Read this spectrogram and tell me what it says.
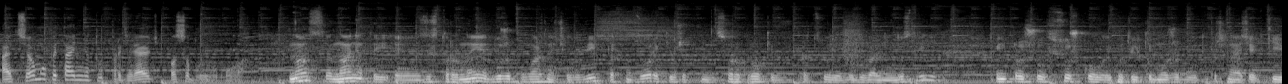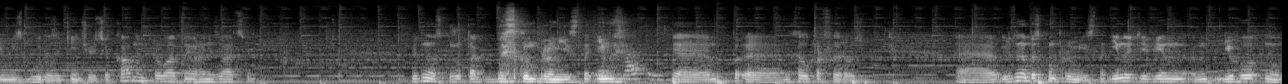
А цьому питанню тут приділяють особливу увагу. У нас нанятий е, зі сторони дуже поважний чоловік, технадзор, який вже 40 років працює в будівельній індустрії. Він пройшов всю школу, яку тільки може бути, починаючи від Київміськбуда, закінчуючи камом приватної організації. Людина, скажу так, безкомпромісна. Е, е, Михайло Парфирович. Людина безкомпромісна. Іноді він його, ну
